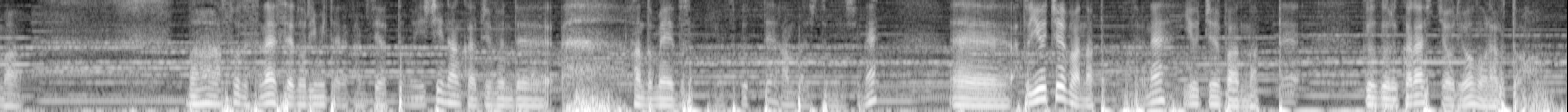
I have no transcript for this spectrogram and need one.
まあ、まあそうですね、背取りみたいな感じでやってもいいし、なんか自分で ハンドメイド作品を作って販売してもいいしね、えー、あと YouTuber になってもいいですよね、YouTuber になって、Google から視聴料をもらうと。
